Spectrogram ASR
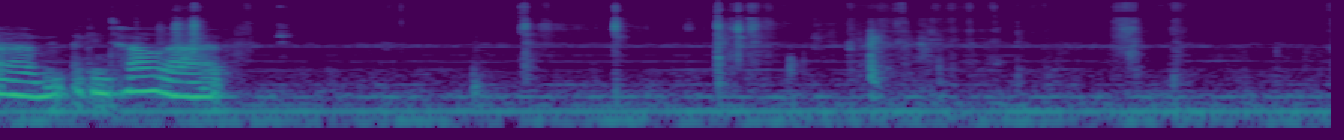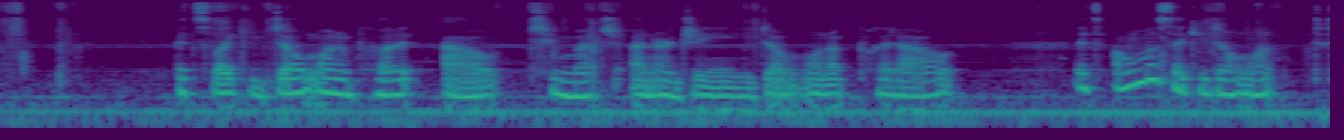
Um, I can tell that it's like you don't want to put out too much energy. You don't want to put out it's almost like you don't want to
